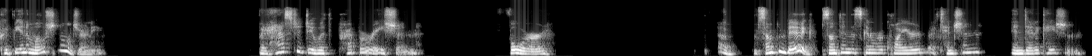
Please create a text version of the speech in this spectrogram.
could be an emotional journey. But it has to do with preparation for a something big, something that's going to require attention and dedication.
